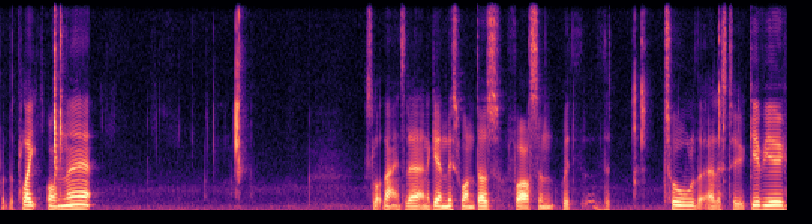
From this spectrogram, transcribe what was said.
Put the plate on there, slot that into there and again this one does fasten with the tool that LS2 give you.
